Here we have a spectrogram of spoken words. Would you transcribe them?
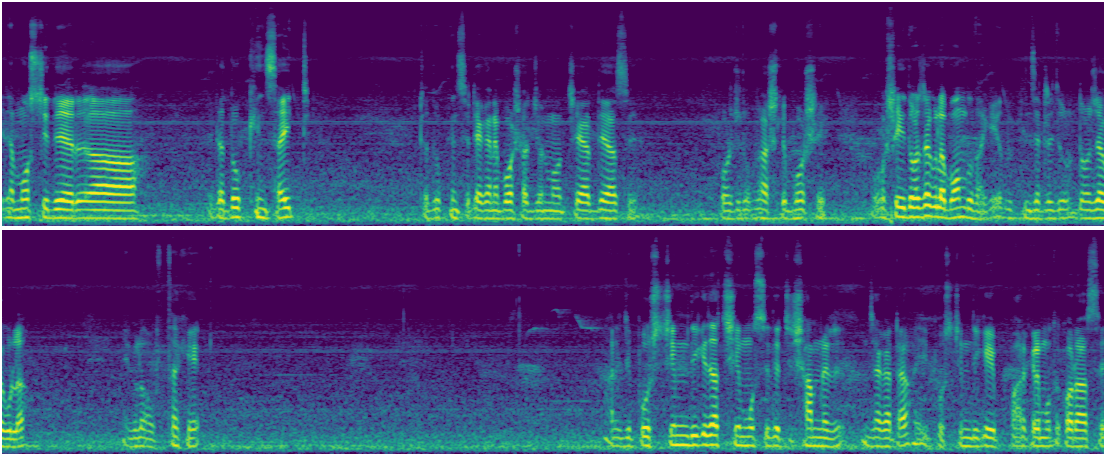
এটা মসজিদের এটা দক্ষিণ সাইড। এটা দক্ষিণ সাইড এখানে বসার জন্য চেয়ার দেওয়া আছে। পর্যটকরা আসলে বসে। অবশ্যই এই দরজাগুলো বন্ধ থাকে, দক্ষিণ সাইডের দরজাগুলো, এগুলো অফ থাকে। আর যে পশ্চিম দিকে যাচ্ছি, মসজিদের যে সামনের জায়গাটা, এই পশ্চিম দিকে পার্কের মতো করা আছে।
